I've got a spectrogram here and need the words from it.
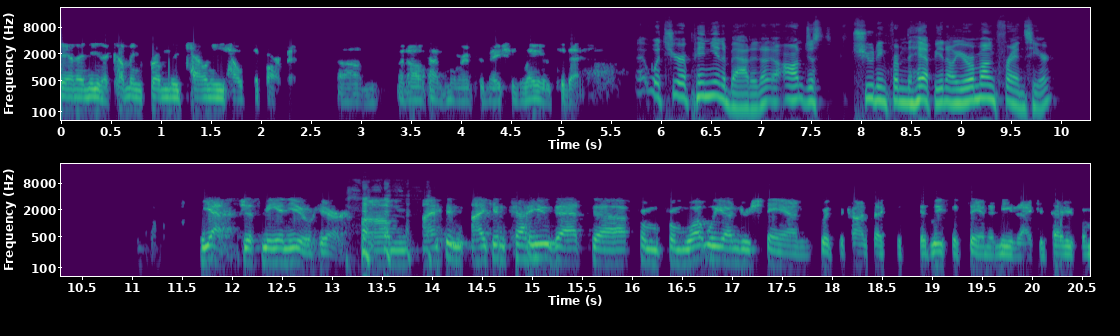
Santa Anita coming from the county health department. Um, but I'll have more information later today. Uh, what's your opinion about it? Uh, on just shooting from the hip, you know, you're among friends here. Yes, just me and you here. Um, I can I can tell you that uh, from from what we understand with the context, at least at Santa Anita, I can tell you from.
